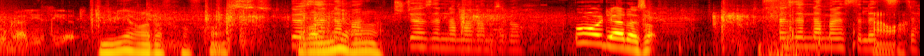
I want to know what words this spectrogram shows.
lokalisiert. Mira oder Frau Frost? Störsendermann. Mira. Störsendermann haben sie noch. Oh, ja, da ist er. Störsendermann ist der Aua. letzte.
